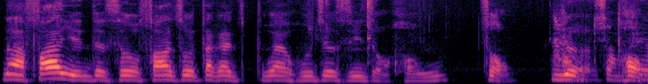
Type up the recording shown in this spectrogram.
那发炎的时候发作大概不外乎就是一种红肿热痛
